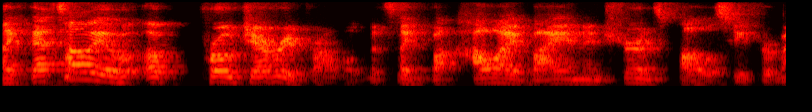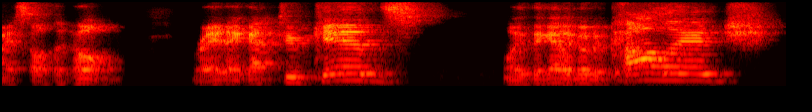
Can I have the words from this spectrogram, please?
Like that's how I approach every problem. It's like how I buy an insurance policy for myself at home, right? I got two kids, like they got to go to college.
